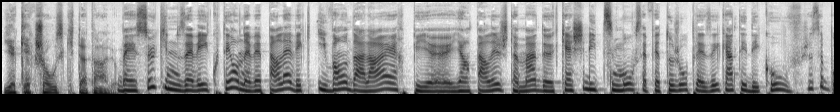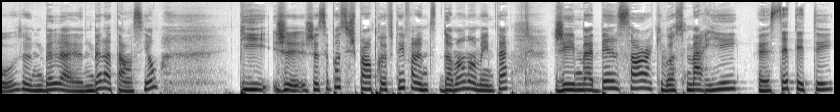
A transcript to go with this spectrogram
Il y a quelque chose qui t'attend là. Bien, ceux qui nous avaient écoutés, on avait parlé avec Yvon Dallaire, puis euh, il en parlait justement de cacher des petits mots, ça fait toujours plaisir quand tu découvres. Je sais pas, c'est une belle, une belle attention. Puis, je ne sais pas si je peux en profiter, faire une petite demande en même temps. J'ai ma belle-sœur qui va se marier euh, cet été.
